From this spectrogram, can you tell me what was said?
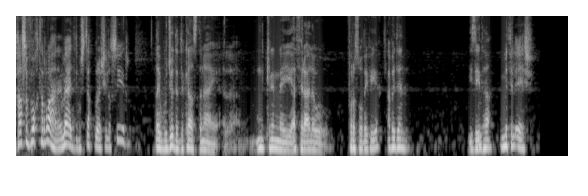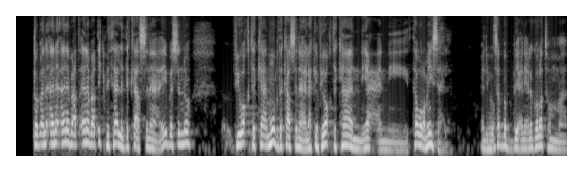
خاصة في وقت الراهن أنا ما أدري مستقبلا إيش اللي يصير. طيب وجود الذكاء الاصطناعي ممكن إنه يأثر على فرص وظيفية؟ ابدا. يزيدها؟ مثل إيش؟ طب أنا أنا أنا بعط أنا بعطيك مثال للذكاء الصناعي بس إنه في وقته كان مو بذكاء صناعي لكن في وقته كان يعني ثورة ما هي سهلة. اللي هو؟ سبب يعني على قولتهم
